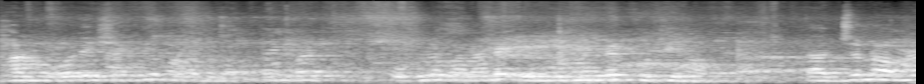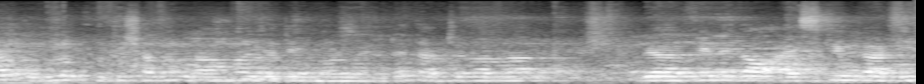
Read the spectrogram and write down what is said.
থার্মোকল এইসব দিয়ে বানাতে পারতাম বাট ওগুলো বানালে এনভারনমেন্টের ক্ষতি হবে। তার জন্য আমরা ওগুলো ক্ষতি সাধন না হয় যাতে এনভারনমেন্টে তার জন্য আমরা ফেলে দেওয়া আইসক্রিম কাঠি,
